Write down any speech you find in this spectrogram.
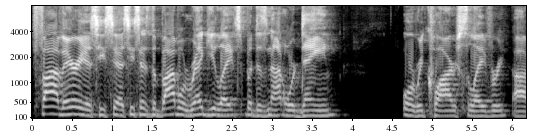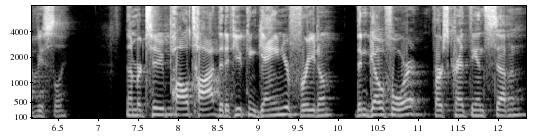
Five areas he says. He says the Bible regulates but does not ordain or require slavery, obviously. Number two, Paul taught that if you can gain your freedom, then go for it. 1 Corinthians 7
